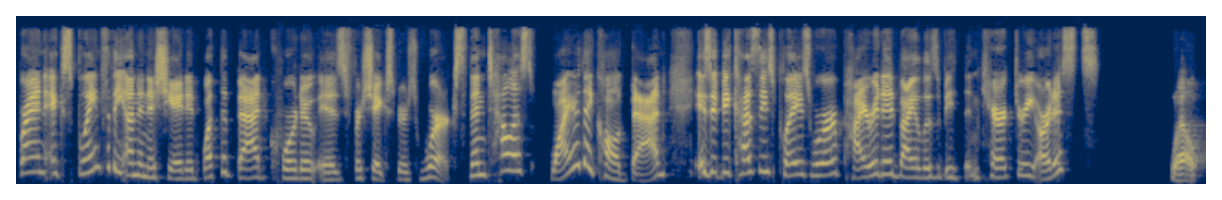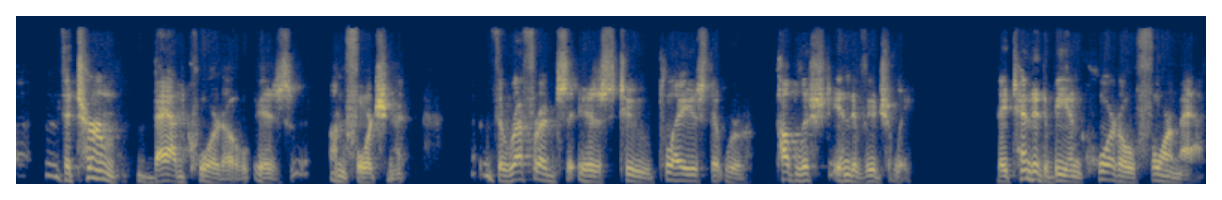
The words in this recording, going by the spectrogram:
Bryan, explain for the uninitiated what the bad quarto is for Shakespeare's works. Then tell us why are they called bad? Is it because these plays were pirated by Elizabethan Charactery artists? Well, the term bad quarto is unfortunate. The reference is to plays that were published individually they tended to be in quarto format,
